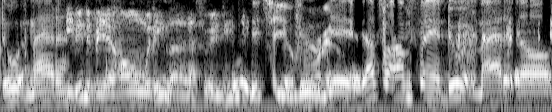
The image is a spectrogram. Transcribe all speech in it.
do it matter? He need to be at home with Eli. That's what he needs. He need to chill for real. Yeah, that's what I'm saying. Do it matter, dog.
